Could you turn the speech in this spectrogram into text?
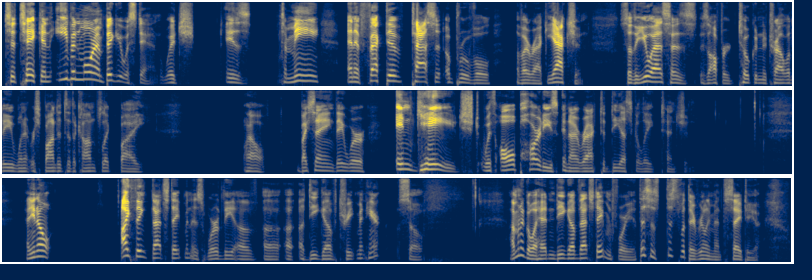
to take an even more ambiguous stand, which is, to me, an effective tacit approval of Iraqi action. So the U.S. has, has offered token neutrality when it responded to the conflict by, well, by saying they were engaged with all parties in Iraq to de escalate tension. And you know, I think that statement is worthy of a, a, a DGov treatment here. So I'm going to go ahead and DGov that statement for you. This is this is what they really meant to say to you.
